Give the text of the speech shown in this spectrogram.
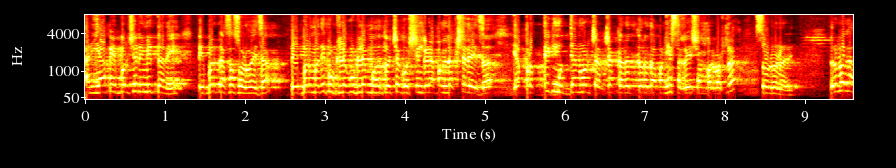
आणि या पेपरच्या निमित्ताने पेपर कसा सोडवायचा? पेपरमध्ये कुठल्या कुठल्या महत्त्वाच्या गोष्टींकडे आपण लक्ष द्यायचं? या प्रत्येक मुद्द्यांवर चर्चा करत करत आपण हे सगळे शंभर प्रश्न सोडवणार आहेत. तर बघा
